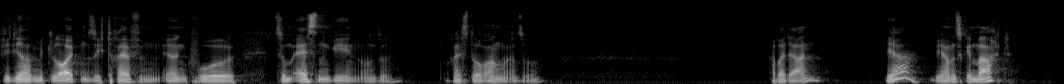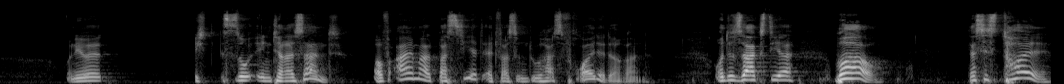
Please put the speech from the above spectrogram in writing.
Wieder mit Leuten sich treffen, irgendwo zum Essen gehen und so. Restaurant und so. Aber dann, ja, wir haben es gemacht. Und ihr ist so interessant. Auf einmal passiert etwas und du hast Freude daran. Und du sagst dir, wow, das ist toll.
